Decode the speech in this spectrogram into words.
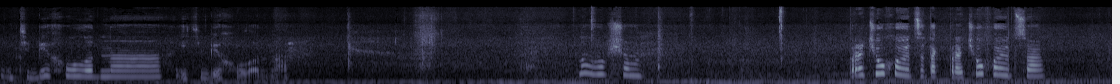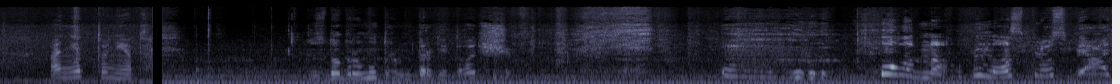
И тебе холодно, и тебе холодно. Ну, в общем, прочухаются, так прочухаются, а нет, то нет. С добрым утром, дорогие товарищи. Холодно. У нас плюс пять.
